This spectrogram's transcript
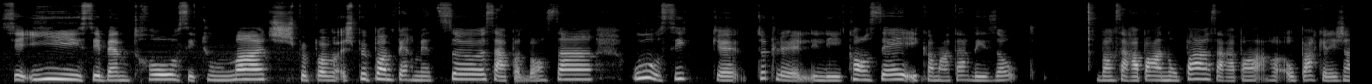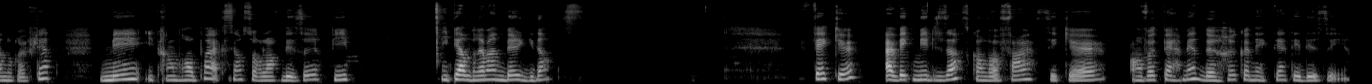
c'est ben trop, c'est too much, je peux pas peux pas me permettre ça, ça n'a pas de bon sens. Ou aussi que tous les conseils et commentaires des autres. Donc, ça rapport à nos peurs, ça rapport aux peurs que les gens nous reflètent, mais ils ne prendront pas action sur leurs désirs, puis ils perdent vraiment une belle guidance. Fait que, avec Mélisa, ce qu'on va faire, c'est que on va te permettre de reconnecter à tes désirs.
